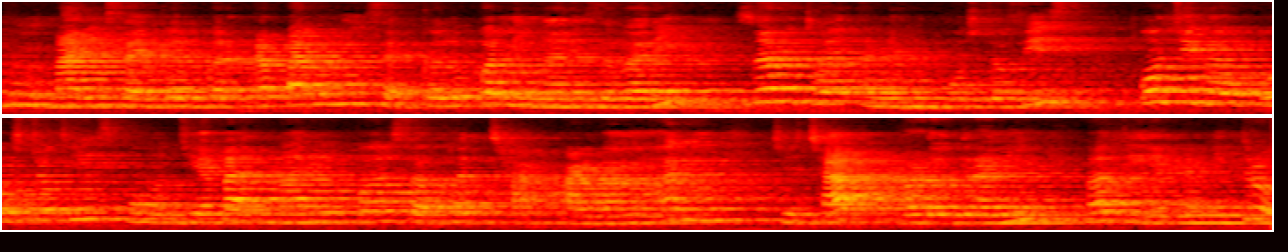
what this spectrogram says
હું મારી સાયકલ પર ટપાલની સાયકલ ઉપરની મારી સવારી શરૂ થઈ અને હું પોસ્ટ ઓફિસ પહોંચી ગયો પોસ્ટ ઓફિસ પહોંચ્યા બાદ મારી ઉપર સખત છાપ પાડવામાં આવી જે છાપ વડોદરાની હતી એટલે મિત્રો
